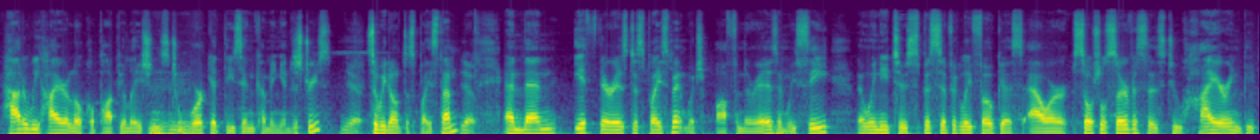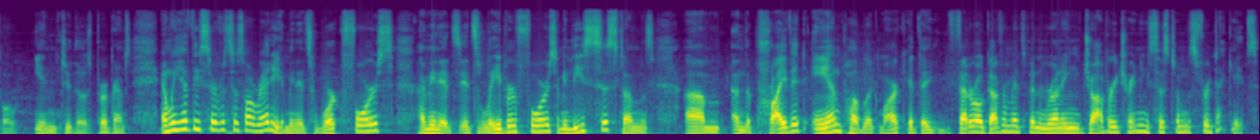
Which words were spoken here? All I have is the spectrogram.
how do we hire local populations mm-hmm. to work at these incoming industries so we don't displace them. Yep. And then if there is displacement, which often there is and we see, then we need to specifically focus our social services to hiring people into those programs. And we have these services already. I mean, it's workforce, I mean, it's, it's labor force. I mean, these systems um, and the private and public market, the federal government's been running job retraining systems for decades,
